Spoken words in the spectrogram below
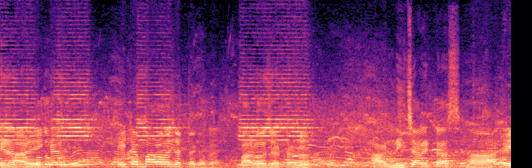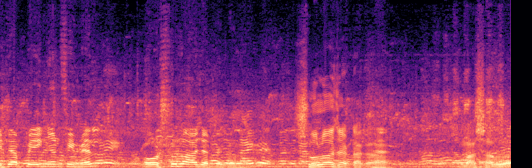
এটার আর দাম কত পড়বে? এটা বারো হাজার টাকা ভাই। বারো হাজার টাকা। আর নিচে আরেকটা আছে? এইটা পেঙ্গন ফিমেল ওর ষোলো হাজার টাকা ষোলো হাজার টাকা? হ্যাঁ। মাসাল্লাহ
